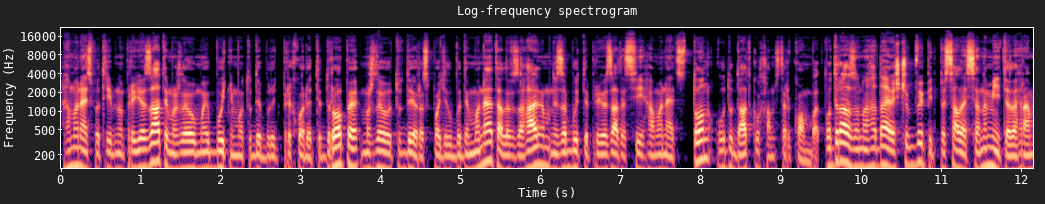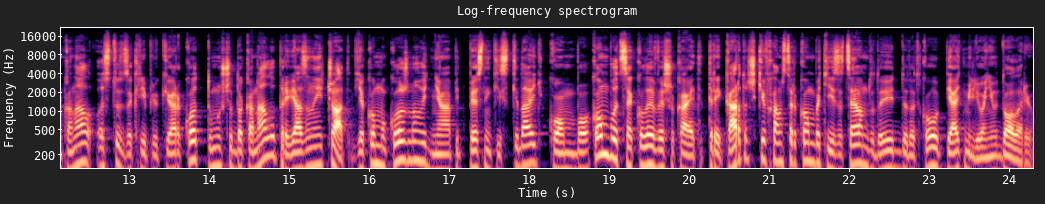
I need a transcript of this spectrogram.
Гаманець потрібно прив'язати, можливо, в майбутньому туди будуть приходити дропи, можливо, туди розподіл буде монет, але в загальному не забудьте прив'язати свій гаманець тон у додатку Hamster Combat. Одразу нагадаю, щоб ви підписалися на мій телеграм-канал. Ось тут закріплю QR-код, тому що до каналу прив'язаний чат, в якому кожного дня підписники скидають комбо. Комбо це коли ви шукаєте три карточки в Hamster Combat і за це вам додають додатково 5 мільйонів доларів.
